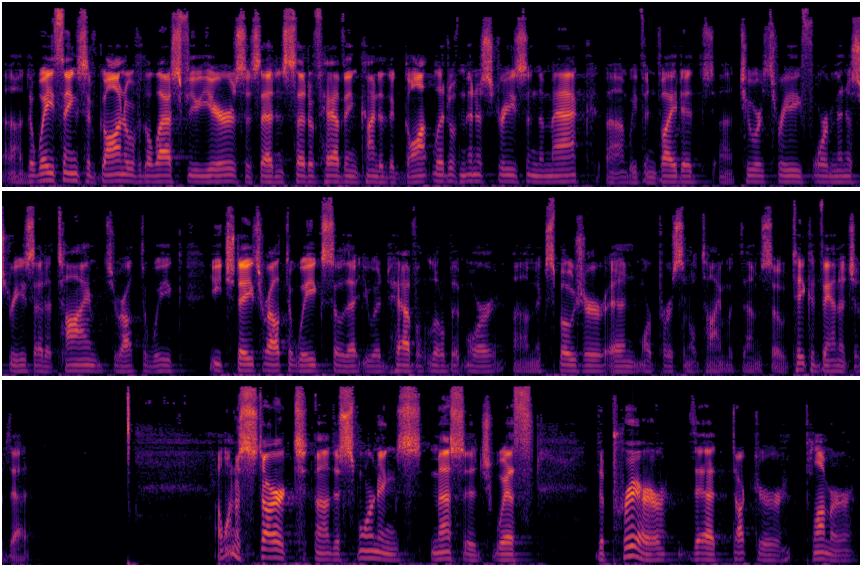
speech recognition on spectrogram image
Uh, the way things have gone over the last few years is that instead of having kind of the gauntlet of ministries in the MAC, uh, we've invited uh, two or three, four ministries at a time throughout the week, each day throughout the week, so that you would have a little bit more um, exposure and more personal time with them. So take advantage of that. I want to start uh, this morning's message with the prayer that Dr. Plummer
